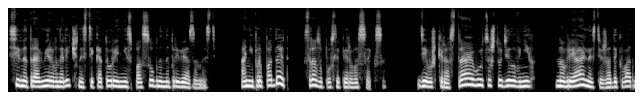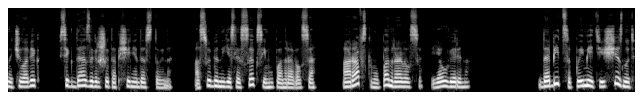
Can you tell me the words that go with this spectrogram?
Сильно травмированы личности, которые не способны на привязанность. Они пропадают сразу после первого секса. Девушки расстраиваются, что дело в них, но в реальности же адекватный человек всегда завершит общение достойно. Особенно если секс ему понравился. А Равскому понравился, я уверена. Добиться, поиметь и исчезнуть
